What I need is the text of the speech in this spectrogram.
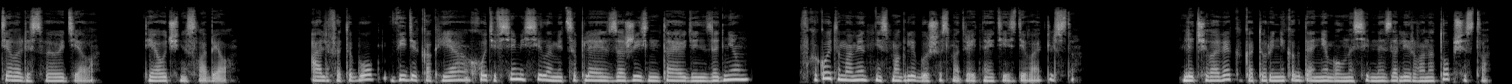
делали свое дело. Я очень ослабела. Альфред и Боб, видя, как я, хоть и всеми силами цепляясь за жизнь, таю день за днем, в какой-то момент не смогли больше смотреть на эти издевательства. Для человека, который никогда не был насильно изолирован от общества,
